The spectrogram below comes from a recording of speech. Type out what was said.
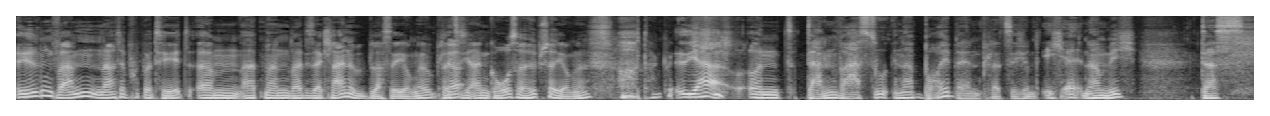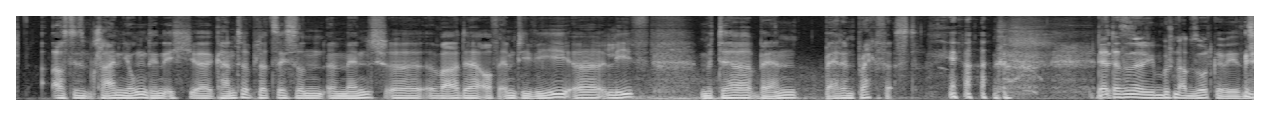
irgendwann nach der Pubertät ähm, hat man, war dieser kleine blasse Junge plötzlich Ja. ein großer, hübscher Junge. Ach, danke. Ja, und dann warst du in einer Boyband plötzlich. Und ich erinnere mich, dass aus diesem kleinen Jungen, den ich äh, kannte, plötzlich so ein äh, Mensch äh, war, der auf MTV äh, lief mit der Band Bed and Breakfast. Das das ist natürlich ein bisschen absurd gewesen.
